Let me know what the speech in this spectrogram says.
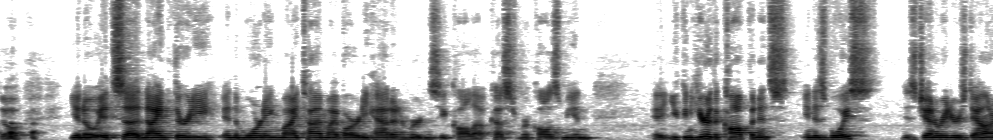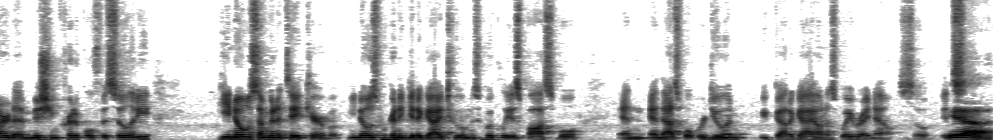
So you know it's uh, 9.30 in the morning my time i've already had an emergency call out customer calls me and uh, you can hear the confidence in his voice his generator's down at a mission critical facility he knows i'm going to take care of him he knows we're going to get a guy to him as quickly as possible and and that's what we're doing. We've got a guy on his way right now. So it's yeah.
